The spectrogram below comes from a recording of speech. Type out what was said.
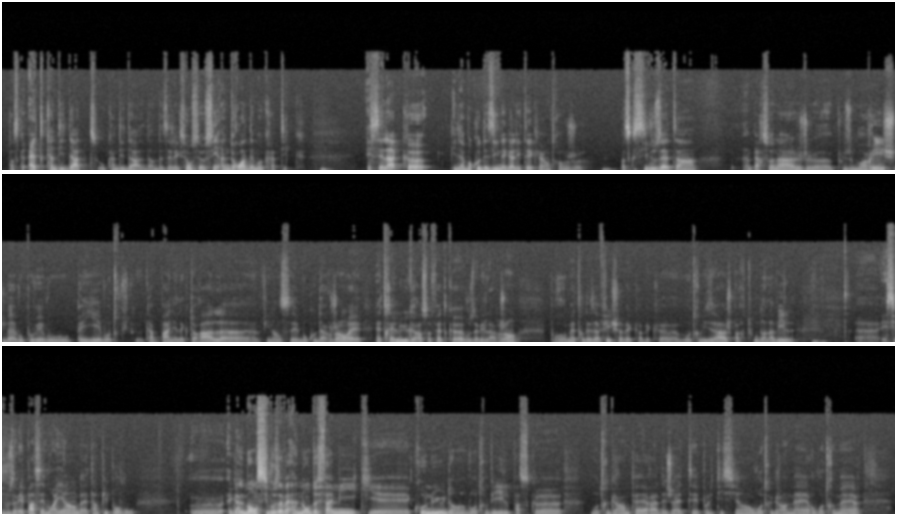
Parce qu'être candidate ou candidat dans des élections, c'est aussi un droit démocratique. Hmm. Et c'est là qu'il y a beaucoup des inégalités qui entrent en jeu. Parce que si vous êtes un, personnage euh, plus ou moins riche, ben vous pouvez vous payer votre campagne électorale, euh, financer beaucoup d'argent et être élu grâce au fait que vous avez de l'argent pour mettre des affiches avec, avec euh, votre visage partout dans la ville. Mhm. et si vous n'avez pas ces moyens, ben, tant pis pour vous. également, si vous avez un nom de famille qui est connu dans votre ville parce que votre grand-père a déjà été politicien, ou votre grand-mère, ou votre mère,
